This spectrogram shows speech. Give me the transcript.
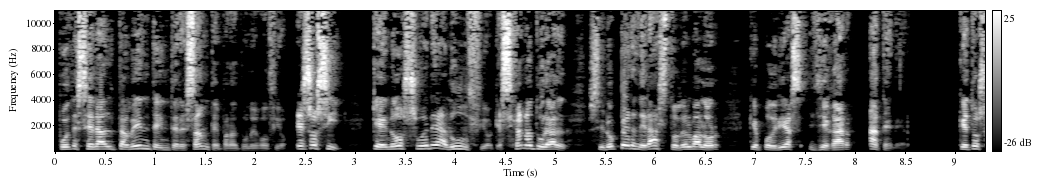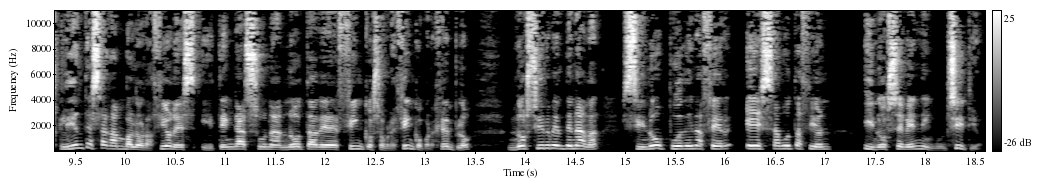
puede ser altamente interesante para tu negocio. Eso sí, que no suene anuncio, que sea natural, si no perderás todo el valor que podrías llegar a tener. Que tus clientes hagan valoraciones y tengas una nota de 5 sobre 5, por ejemplo, no sirven de nada si no pueden hacer esa votación y no se ve en ningún sitio.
